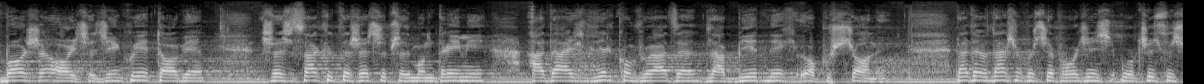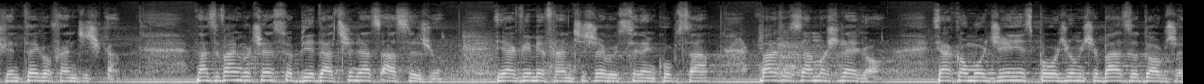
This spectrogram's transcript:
Boże Ojcze, dziękuję Tobie, żeś zakrył te rzeczy przed mądrymi, a dajesz wielką władzę dla biednych i opuszczonych. Dlatego w naszym kościele pochodziliśmy uroczystość świętego Franciszka. Nazywałem go często biedaczyna z Asyżu. Jak wiemy, Franciszek był synem kupca, bardzo zamożnego. Jako młodzieniec powodziło mi się bardzo dobrze.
